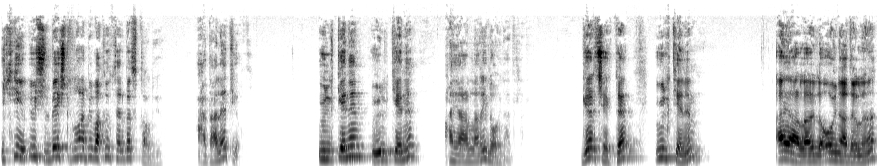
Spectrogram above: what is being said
2 yıl, 3 yıl, 5 yıl sonra bir bakıyorsun serbest kalıyor. Adalet yok. Ülkenin ülkenin ayarlarıyla oynadılar. Gerçekten ülkenin ayarlarıyla oynadığını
